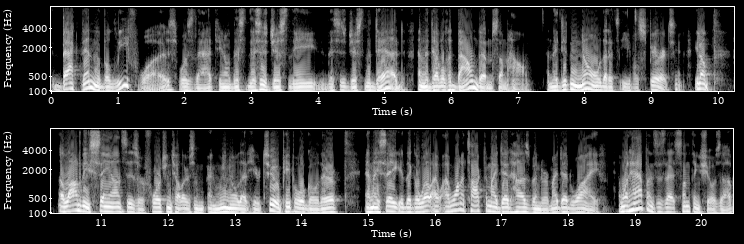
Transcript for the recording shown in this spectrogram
back then the belief was was that you know this this is just the this is just the dead, and the devil had bound them somehow, and they didn't know that it's evil spirits. You know a lot of these seances or fortune tellers, and, and, we know that here too, people will go there and they say, they go, well, I, I want to talk to my dead husband or my dead wife. And what happens is that something shows up,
